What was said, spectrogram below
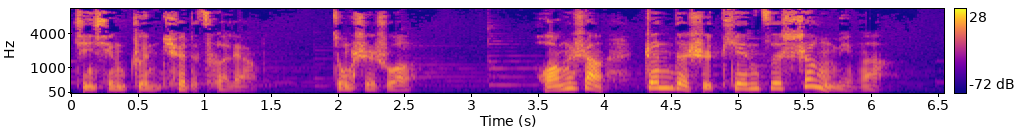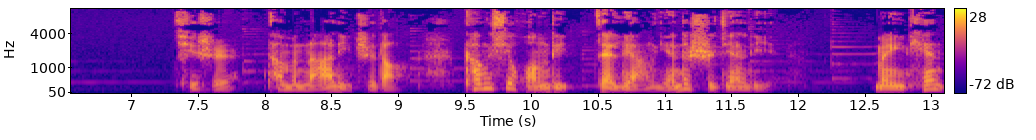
进行准确的测量，总是说。皇上真的是天资圣明啊！其实他们哪里知道，康熙皇帝在两年的时间里，每天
